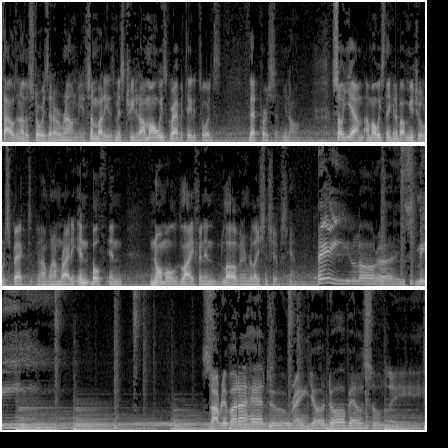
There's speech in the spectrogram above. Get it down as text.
thousand other stories that are around me. If somebody is mistreated, I'm always gravitated towards that person. You know. So yeah, I'm, I'm always thinking about mutual respect uh, when I'm writing, in both in normal life and in love and in relationships. Yeah. Hey, Laura, it's me. Sorry, but I had to ring your doorbell so late.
